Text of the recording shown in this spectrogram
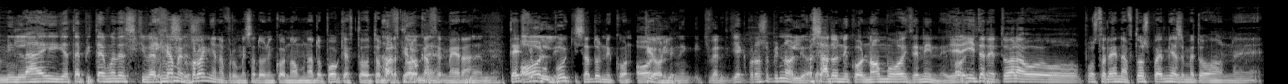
μιλάει για τα επιτεύγματα της κυβέρνησης. Είχαμε χρόνια να βρούμε σαν τον Οικονόμου, να το πω και αυτό. Τον Αυτό, παρατηρώ ναι, κάθε μέρα. ναι, ναι. Τέτοιο Όλοι. μπουμπούκι σαν τον Οικονόμου. Τι Όλοι. όλοι; είναι. Οι κυβερνητικοί εκπρόσωποι είναι όλοι. ωραίοι. Σαν τον Οικονόμου, όχι δεν είναι. Όχι. Ήταν τώρα ο. Πώς το λένε αυτός που έμοιαζε με τον. Ε,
